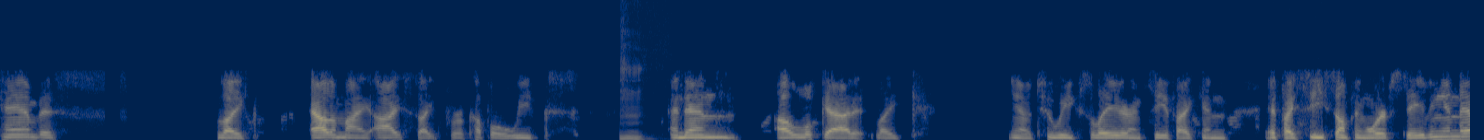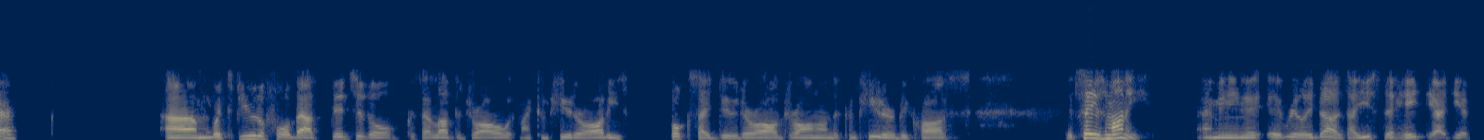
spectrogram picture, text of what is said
canvas like out of my eyesight for a couple of weeks Mhm. and then I'll look at it like you know two weeks later and see if I can if I see something worth saving in there. Um, what's beautiful about digital, because I love to draw with my computer, all these books I do, they're all drawn on the computer because it saves money. I mean, it, it really does. I used to hate the idea of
